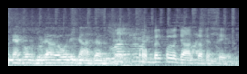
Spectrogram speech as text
ਨੈਟਵਰਕ ਜੁੜਿਆ ਹੋਵੇ ਉਹਦੀ ਜਾਂਚ ਦਾ ਵਿਸ਼ਾ ਹੈ। ਉਹ ਬਿਲਕੁਲ ਜਾਂਚ ਦਾ ਵਿਸ਼ੇ ਹੈ। ਜੀ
